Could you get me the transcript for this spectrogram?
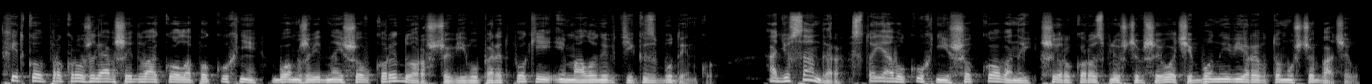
Хитко прокружлявши два кола по кухні, бомж віднайшов коридор, що вів у передпокій, і мало не втік з будинку. А Дюсандер стояв у кухні шокований, широко розплющивши очі, бо не вірив тому, що бачив,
